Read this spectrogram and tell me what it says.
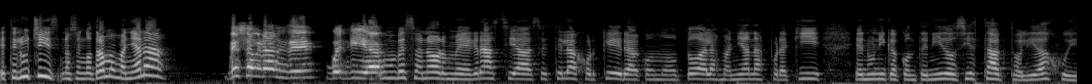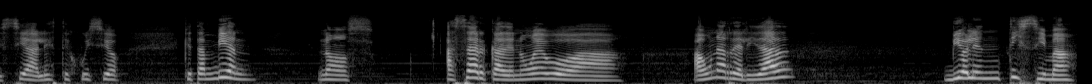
Este Luchis, ¿nos encontramos mañana? Beso grande, buen día. Un beso enorme, gracias Estela Jorquera, como todas las mañanas por aquí en Única Contenidos y esta actualidad judicial, este juicio que también nos acerca de nuevo a, a una realidad violentísima,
